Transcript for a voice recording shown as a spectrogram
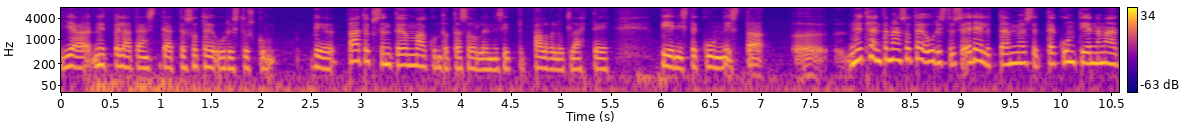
Ja nyt pelätään sitä, että sote-uudistus, kun vie päätöksenteon maakuntatasolle, niin sitten palvelut lähtee pienistä kunnista. Nythän tämä sote-uudistus edellyttää myös, että kuntien nämä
